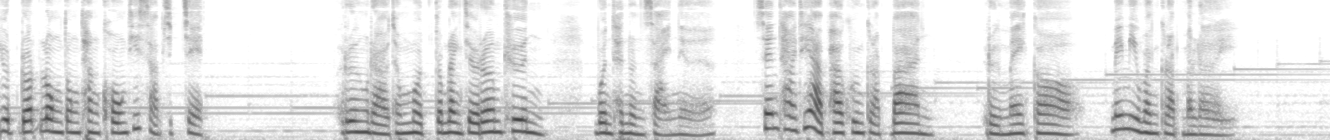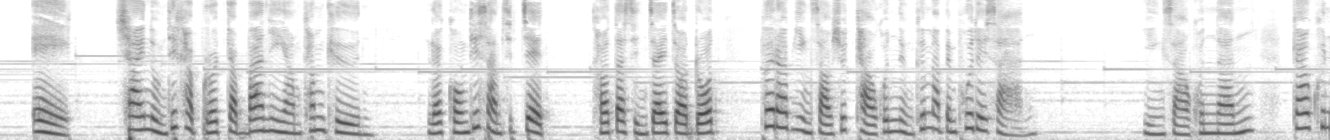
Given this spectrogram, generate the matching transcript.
หยุดรถลงตรงทางโค้งที่ 37 เรื่องราวทั้งหมดกำลังจะเริ่มขึ้น บนถนนสายเหนือ เส้นทางที่อาจพาคุณกลับบ้าน หรือไม่ก็ ไม่มีวันกลับมาเลย เอก ชายหนุ่มที่ขับรถกลับบ้านในยามค่ำคืน และโค้งที่ 37 เขาตัดสินใจจอดรถเพื่อรับหญิงสาวชุดขาวคนหนึ่งขึ้นมาเป็นผู้โดยสาร หญิงสาวคนนั้นก้าวขึ้น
